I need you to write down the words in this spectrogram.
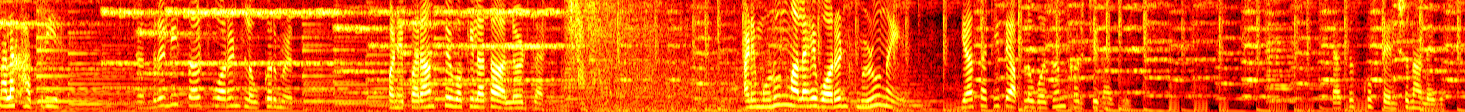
मला खात्री आहे. जनरली सर्च वॉरंट लवकर मिळतं. पण हे परांजपे वकील आता अलर्ट झाले. आणि म्हणून मला हे वॉरंट मिळू नये यासाठी ते आपलं वजन खर्ची घालतील. त्याचंच खूप टेन्शन आलंय ग.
